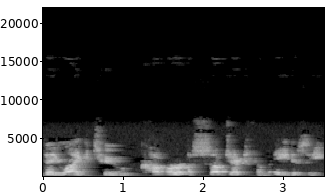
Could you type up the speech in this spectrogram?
they like to cover a subject from A to Z.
